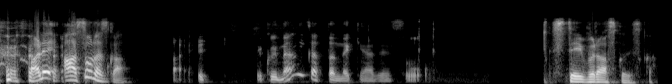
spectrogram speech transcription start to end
あれ？あ、そうなんですか？はい。これ何買ったんだっけ？な、前走。ステイブルアスコですか？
